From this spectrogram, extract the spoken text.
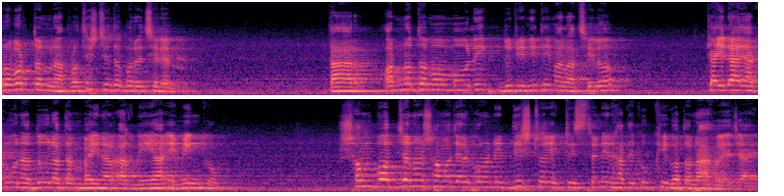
প্রবর্তন না, প্রতিষ্ঠিত করেছিলেন। তার অন্যতম মৌলিক দুটি নীতিমালা ছিল কাইলা ইয়াকুনা দুলাতাম বাইনাল আগনিয়া সম্পদ যেন সমাজের কোনো নির্দিষ্ট একটি শ্রেণির হাতে কুক্ষিগত না হয়ে যায়।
